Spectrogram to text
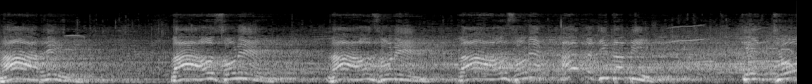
ਵਾਹ ਰੇ, ਵਾਹ ਉਹ ਸੋਹਣੇ, ਵਾਹ ਉਹ ਸੋਹਣੇ, ਵਾਹ ਉਹ ਸੋਹਣੇ। ਆ ਬੱਜੀ ਦਾਪੀ ਕਿ ਜ਼ੋਰ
